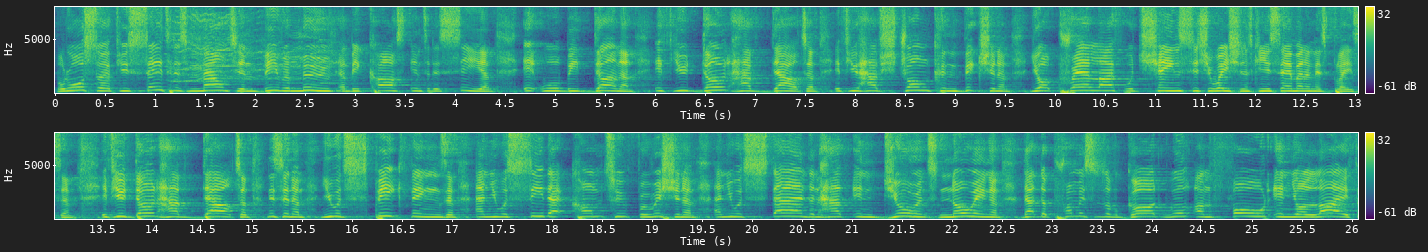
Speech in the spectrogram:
but also if you say to this mountain, Be removed removed and be cast into the sea, it will be done. If you don't have doubt, if you have strong conviction, your prayer life would change situations. Can you say amen in this place? If you don't have doubt, listen, you would speak things and you would see that come to fruition and you would stand and have endurance knowing that the promises of God will unfold in your life,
